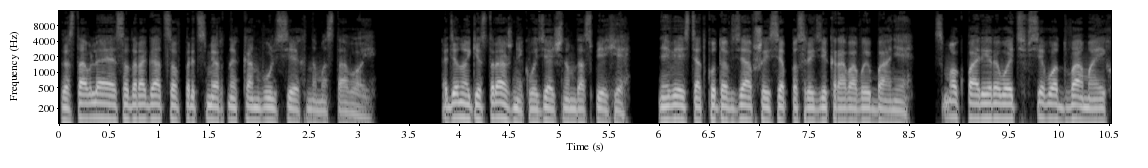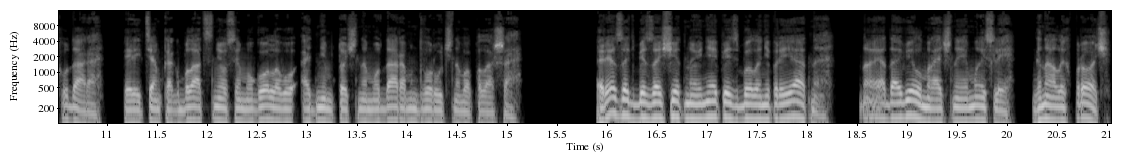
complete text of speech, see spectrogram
заставляя содрогаться в предсмертных конвульсиях на мостовой. Одинокий стражник в изящном доспехе, невесть откуда взявшийся посреди кровавой бани, смог парировать всего два моих удара, перед тем, как Блад снес ему голову одним точным ударом двуручного палаша. Резать беззащитную непись было неприятно, но я давил мрачные мысли, гнал их прочь,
